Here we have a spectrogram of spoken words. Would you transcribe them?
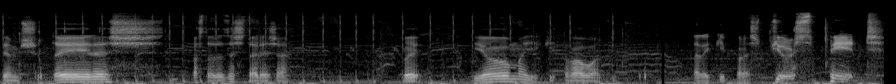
Temos chuteiras. Quase todas as chuteiras já. Foi. E uma e aqui estava a outra. Dar aqui para as Pure Speed.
